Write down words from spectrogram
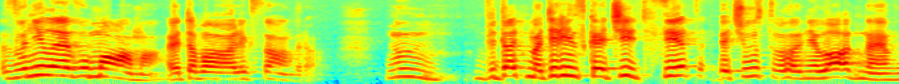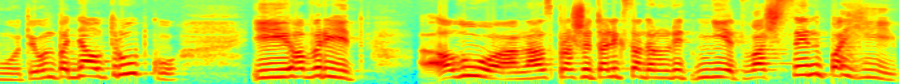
звонила его мама, этого Александра. Ну, видать, материнское чи- сердце почувствовало неладное, вот. И он поднял трубку и говорит, алло, она спрашивает, Александр, он говорит, нет, ваш сын погиб.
